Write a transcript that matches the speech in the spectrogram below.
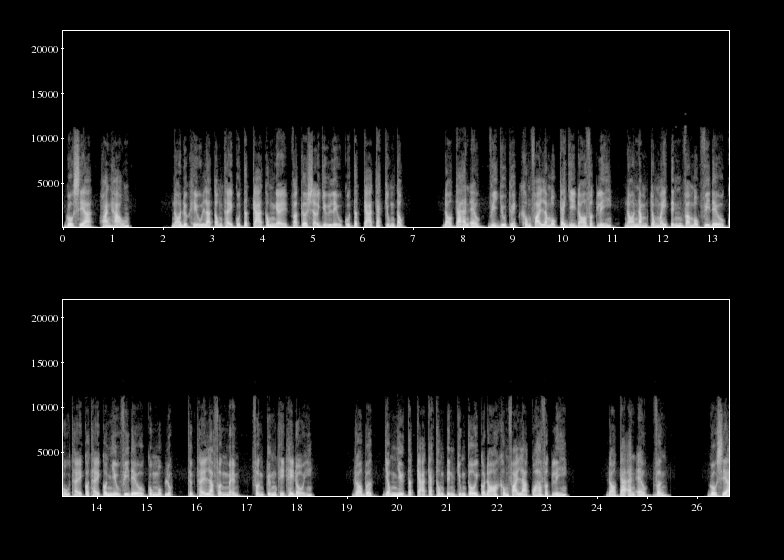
Gosia, hoàn hảo. Nó được hiểu là tổng thể của tất cả công nghệ và cơ sở dữ liệu của tất cả các chủng tộc. Đo cá anh eo, vì YouTube không phải là một cái gì đó vật lý, nó nằm trong máy tính và một video cụ thể có thể có nhiều video cùng một lúc, thực thể là phần mềm, phần cứng thì thay đổi. Robert, giống như tất cả các thông tin chúng tôi có đó không phải là quá vật lý. Đo cá anh eo, vâng. Gosia,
